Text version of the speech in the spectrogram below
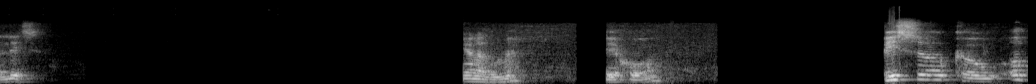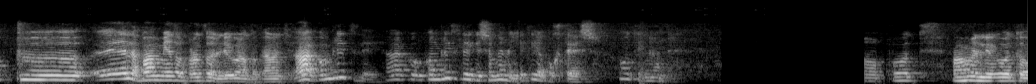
Θέλεις. Για να δούμε. Τι έχω. Πίσω, co-op. Έλα πάμε μια το πρώτο λίγο να το κάνω. και- Α, complete λέει. Α, co- complete λέει και σε μένα. Γιατί από χτες. Ό,τι να είναι. Οπότε πάμε λίγο το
